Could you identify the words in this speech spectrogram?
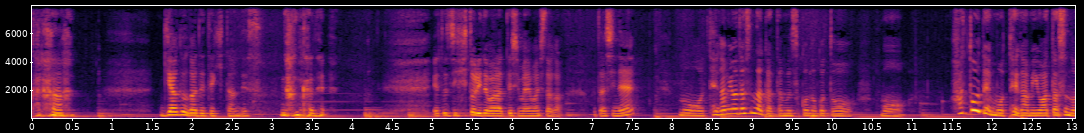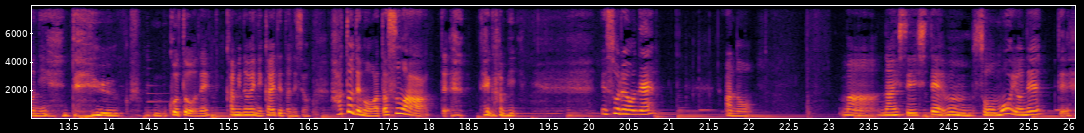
から ギャグが出てきたんです。なんかねえっと一人で笑ってしまいましたが私ねもう手紙を出さなかった息子のことをもう鳩でも手紙渡すのに っていうことをね紙の上に書いてたんですよ。鳩でも渡すわって 手紙。でそれをねあのまあ内省してうんそう思うよねって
